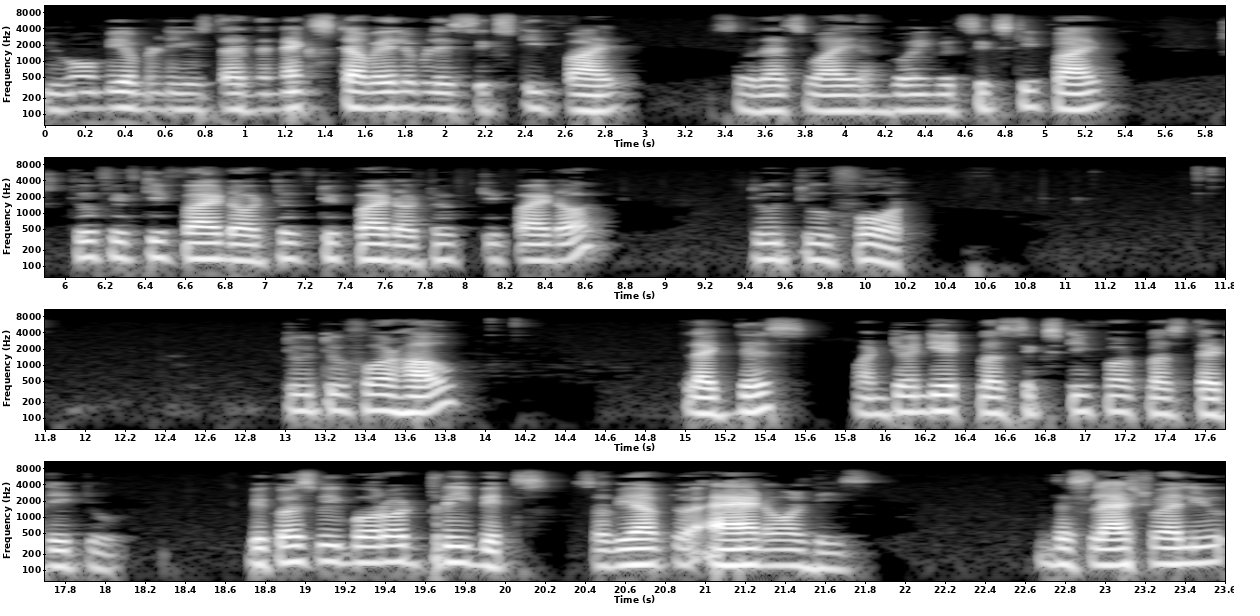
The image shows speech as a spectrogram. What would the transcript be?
we won't be able to use that. The next available is 65 so that's why I'm going with 65 255.255.255. 224 224 how? Like this. 128 plus 64 plus 32 because we borrowed 3 bits so we have to add all these. The slash value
